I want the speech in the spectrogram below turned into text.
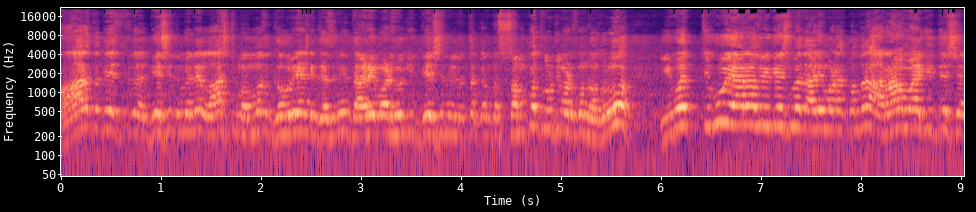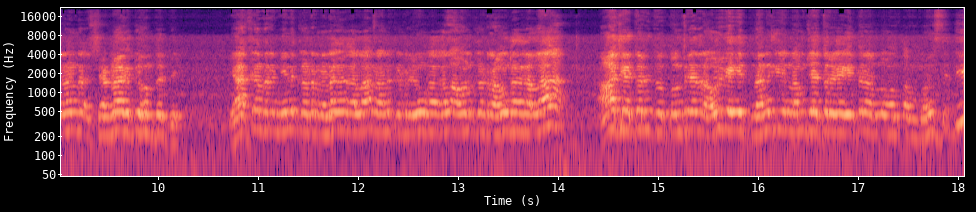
ಭಾರತ ದೇಶದ ದೇಶದ ಮೇಲೆ ಲಾಸ್ಟ್ ಮೊಹಮ್ಮದ್ ಗೌರಿ ಅಂಡ್ ಗಜನಿ ದಾಳಿ ಮಾಡಿ ಹೋಗಿ ದೇಶದಲ್ಲಿ ಇರತಕ್ಕಂಥ ಸಂಪತ್ತು ಲೂಟಿ ಮಾಡ್ಕೊಂಡು ಹೋದ್ರು. ಇವತ್ತಿಗೂ ಯಾರಾದ್ರೂ ಈ ದೇಶ ಮೇಲೆ ದಾಳಿ ಮಾಡಕ್ ಬಂದ್ರೆ ಆರಾಮಾಗಿ ದೇಶ ಶರಣ ಶರಣಾಗತಿ ಹೊಂದೈತಿ ಯಾಕಂದ್ರೆ ನಿನ್ನ ಕಂಡ್ರೆ ನನಗಾಗಲ್ಲ ನನ್ನ ಕಂಡ್ರೆ ಇವಂಗಾಗಲ್ಲ, ಅವ್ನ ಕಂಡ್ರೆ ಅವಂಗಾಗಲ್ಲ. ಆ ಜಾತಿಯವ್ರಿಗೆ ತೊಂದರೆ ಆದ್ರೆ ಅವ್ರಿಗೆ ಆಗೈತೆ, ನನಗೆ ನಮ್ಮ ಜಾತಿಯವ್ರಿಗೆ ಆಗೈತೆ ಅನ್ನುವಂಥ ಮನಸ್ಥಿತಿ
